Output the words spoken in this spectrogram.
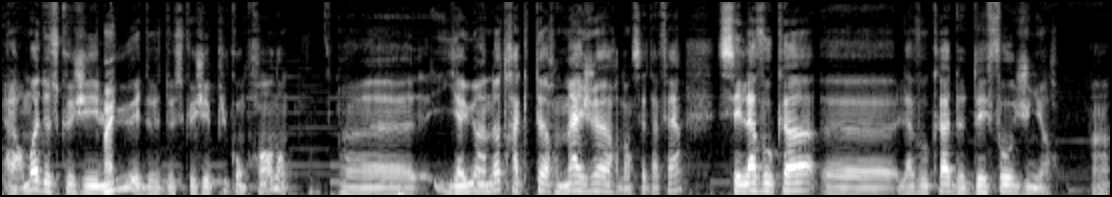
alors moi, de ce que j'ai lu et de, ce que j'ai pu comprendre, euh, il y a eu un autre acteur majeur dans cette affaire, c'est l'avocat, l'avocat de Defoe Junior. Hein.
